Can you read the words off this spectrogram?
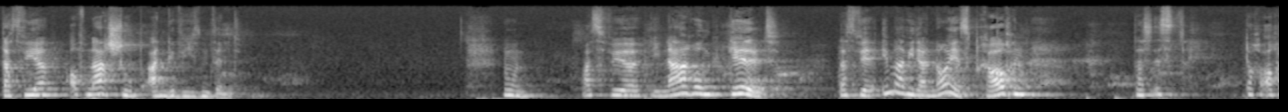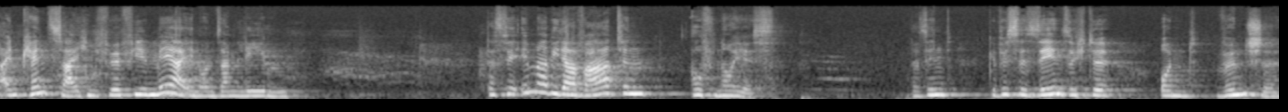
dass wir auf Nachschub angewiesen sind. Nun, was für die Nahrung gilt, dass wir immer wieder Neues brauchen, das ist doch auch ein Kennzeichen für viel mehr in unserem Leben. dass wir immer wieder warten auf Neues. Da sind gewisse Sehnsüchte und Wünsche.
